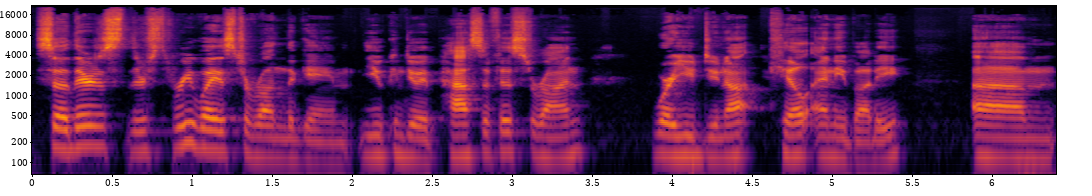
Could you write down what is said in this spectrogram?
so there's there's three ways to run the game. You can do a pacifist run where you do not kill anybody, um,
